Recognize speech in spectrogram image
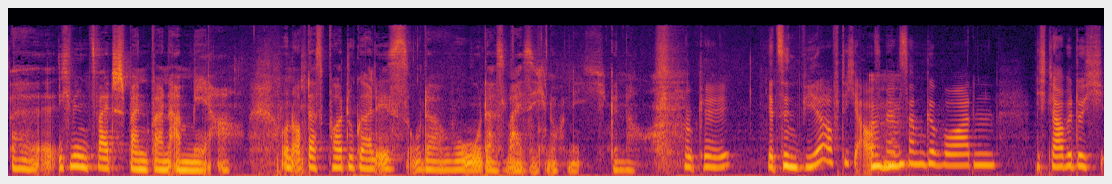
Äh, ich will ein zweites Standbein am Meer. Und ob das Portugal ist oder wo, das weiß ich noch nicht genau. Okay. Jetzt sind wir auf dich aufmerksam mhm. geworden. Ich glaube, durch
